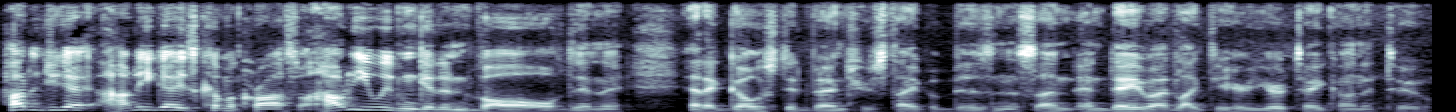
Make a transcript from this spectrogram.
How did you guys? How do you guys come across? How do you even get involved in a, at a Ghost Adventures type of business? And, and Dave, I'd like to hear your take on it too.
